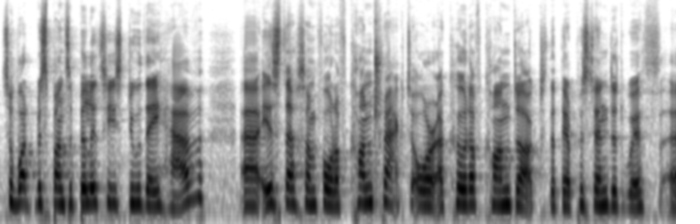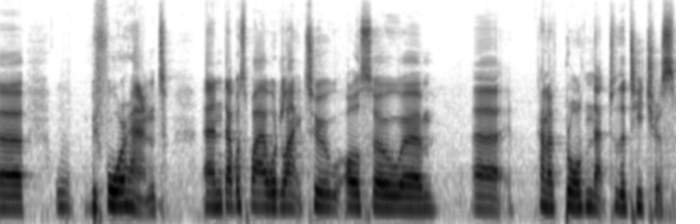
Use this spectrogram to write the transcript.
So, what responsibilities do they have? Uh, is there some sort of contract or a code of conduct that they're presented with beforehand? And that was why I would like to also um, kind of broaden that to the teachers.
